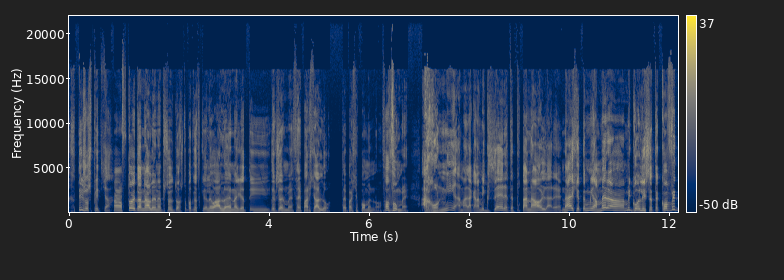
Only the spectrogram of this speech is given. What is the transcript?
χτίζω σπίτια. Αυτό ήταν άλλο ένα επεισόδιο του Αχστο Podcast και λέω άλλο ένα γιατί δεν ξέρουμε. Θα υπάρχει άλλο. Θα υπάρχει επόμενο. Θα δούμε. Αγωνία, μαλάκα, να μην ξέρετε πουτάνα όλα, ρε. Να έχετε μία μέρα, μην κολλήσετε COVID,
